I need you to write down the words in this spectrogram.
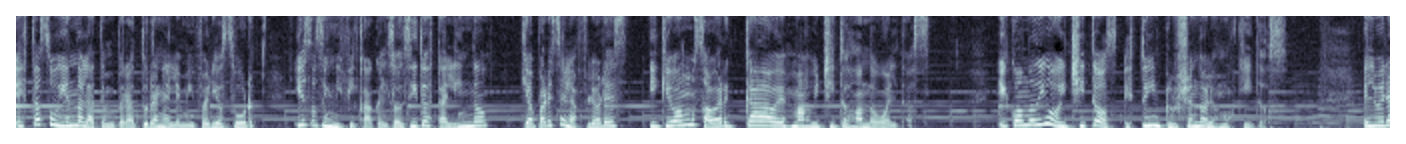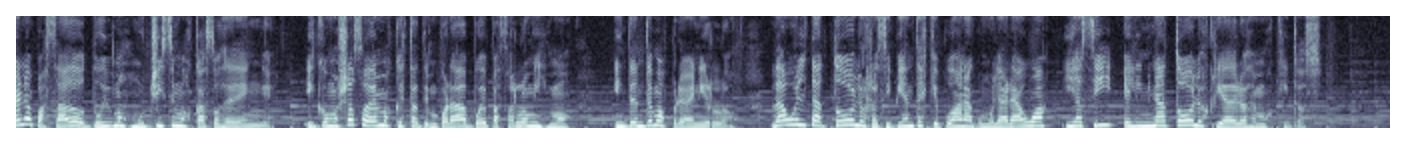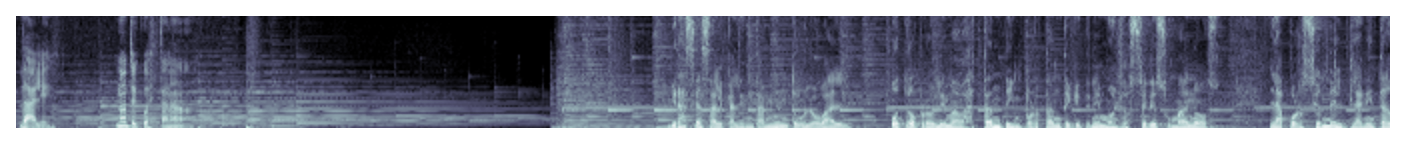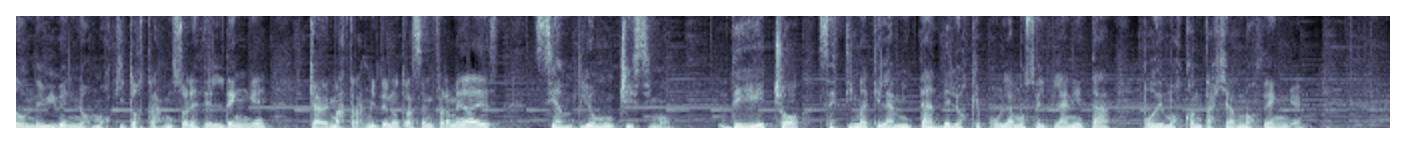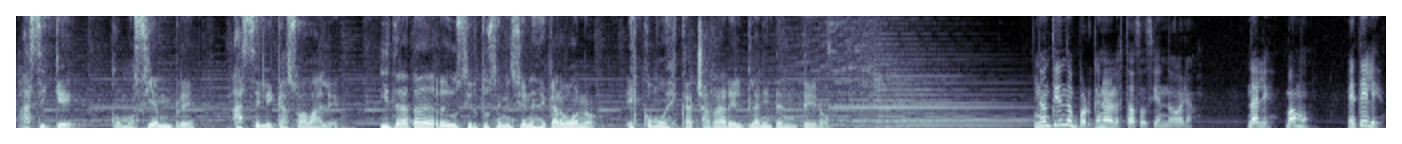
Está subiendo la temperatura en el hemisferio sur y eso significa que el solcito está lindo, que aparecen las flores y que vamos a ver cada vez más bichitos dando vueltas. Y cuando digo bichitos, estoy incluyendo a los mosquitos. El verano pasado tuvimos muchísimos casos de dengue, y como ya sabemos que esta temporada puede pasar lo mismo, intentemos prevenirlo. Da vuelta a todos los recipientes que puedan acumular agua y así elimina todos los criaderos de mosquitos. Dale, no te cuesta nada. Gracias al calentamiento global, otro problema bastante importante que tenemos los seres humanos, la porción del planeta donde viven los mosquitos transmisores del dengue, que además transmiten otras enfermedades, se amplió muchísimo. De hecho, se estima que la mitad de los que poblamos el planeta podemos contagiarnos dengue. Así que, como siempre, hacele caso a Vale. Y trata de reducir tus emisiones de carbono. Es como descacharrar el planeta entero. No entiendo por qué no lo estás haciendo ahora. Dale, vamos, metele.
